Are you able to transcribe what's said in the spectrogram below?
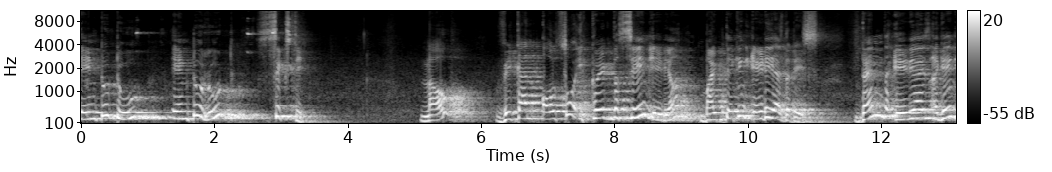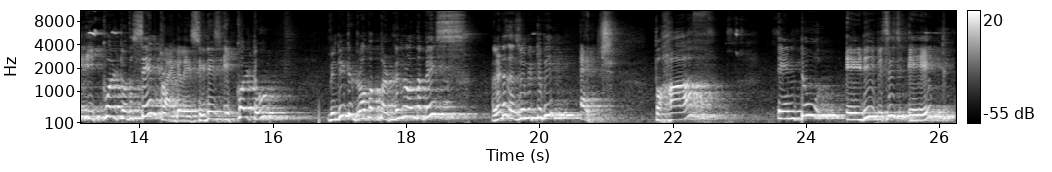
into 2 into root 60. Now we can also equate the same area by taking AD as the base. Then the area is again equal to the same triangle ACD is equal to we need to drop a perpendicular on the base let us assume it to be h. So half into AD which is 8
